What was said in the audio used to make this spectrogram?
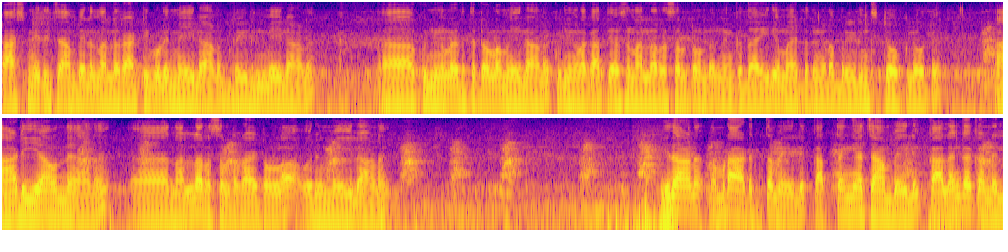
കാശ്മീരി ചാമ്പയിൽ നല്ലൊരു അടിപൊളി മെയിലാണ് ബ്രീഡിംഗ് മെയിലാണ് കുഞ്ഞുങ്ങളെ എടുത്തിട്ടുള്ള മെയിലാണ് കുഞ്ഞുങ്ങളൊക്കെ അത്യാവശ്യം നല്ല റിസൾട്ട് ഉണ്ട്. നിങ്ങൾക്ക് ധൈര്യമായിട്ട് നിങ്ങളുടെ ബ്രീഡിംഗ് സ്റ്റോക്കിലോട്ട് ആഡ് ചെയ്യാവുന്നതാണ്. നല്ല റിസൾട്ടഡ് ആയിട്ടുള്ള ഒരു മെയിലാണ് ഇതാണ് നമ്മുടെ അടുത്ത മെയിൽ കത്തങ്ങ ചാമ്പയിൽ കലങ്ക കണ്ണിൽ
